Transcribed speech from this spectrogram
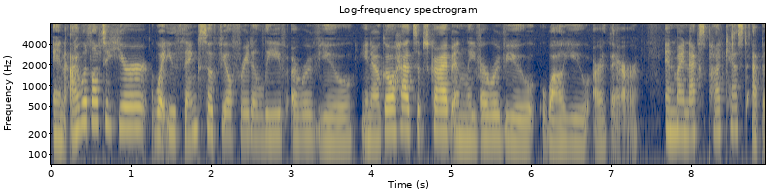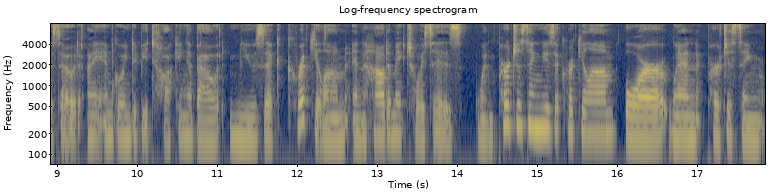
And I would love to hear what you think, so feel free to leave a review. You know, go ahead, subscribe, and leave a review while you are there. In my next podcast episode, I am going to be talking about music curriculum and how to make choices when purchasing music curriculum or when purchasing,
